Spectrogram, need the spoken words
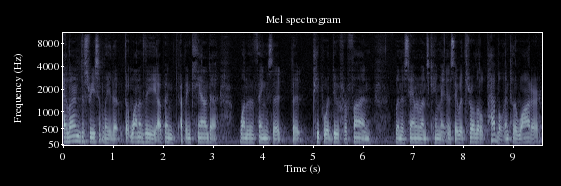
I learned just recently that, that one of the, up in, up in Canada, one of the things that, that people would do for fun when the salmon runs came in is they would throw a little pebble into the water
